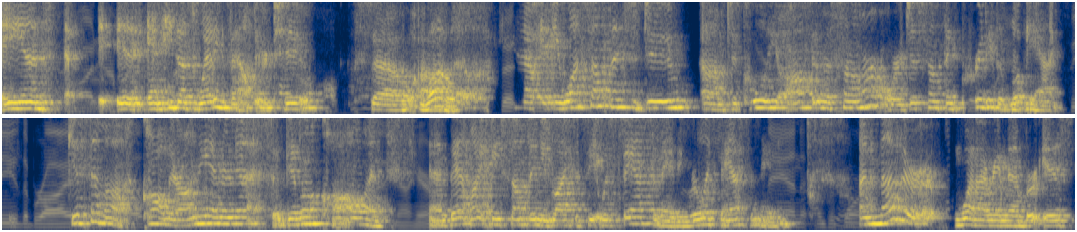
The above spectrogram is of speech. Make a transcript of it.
And, it, and he does weddings out there too. So, uh, wow. you know, if you want something to do um, to cool you off in the summer or just something pretty to look at, give them a call. They're on the internet, so give them a call, and and that might be something you'd like to see. It was fascinating, really fascinating. Another one I remember is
